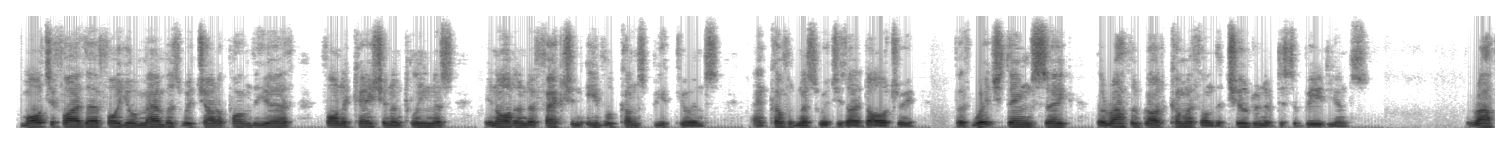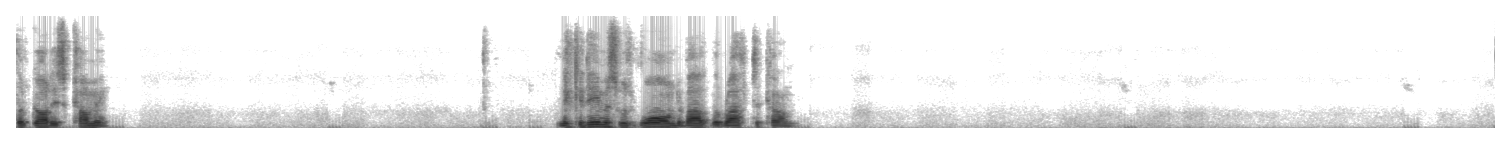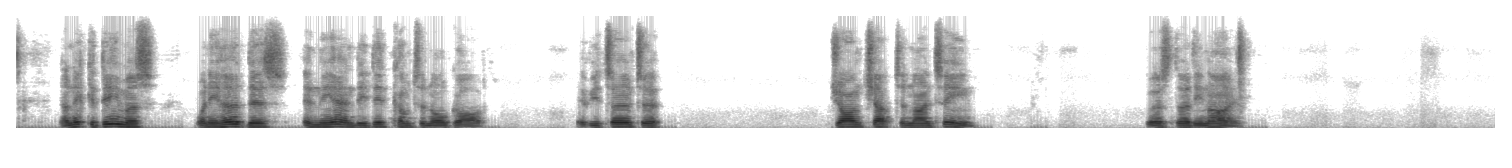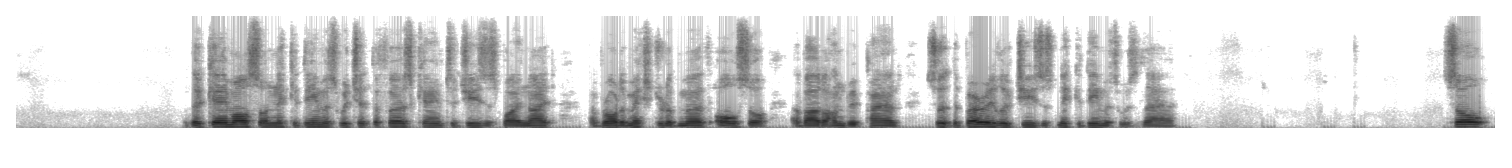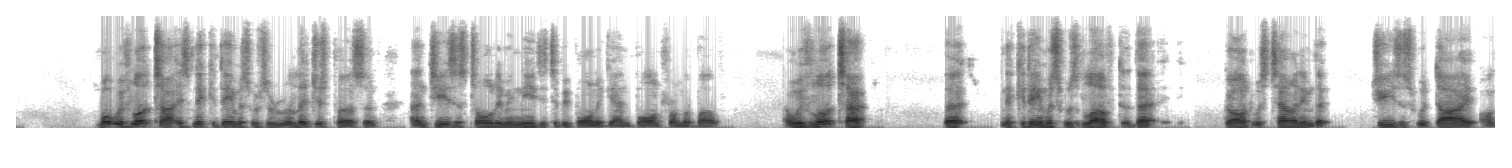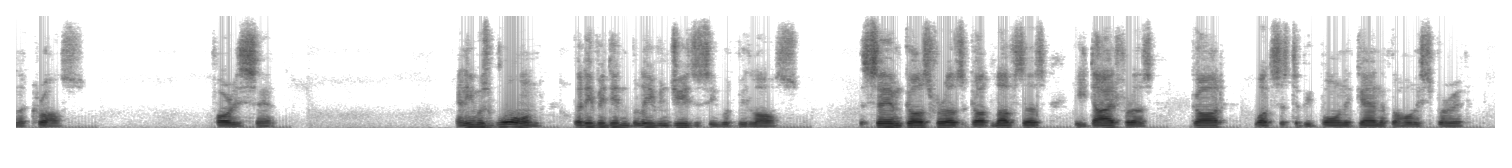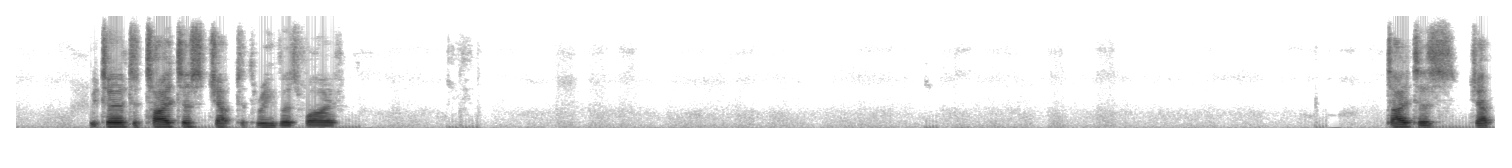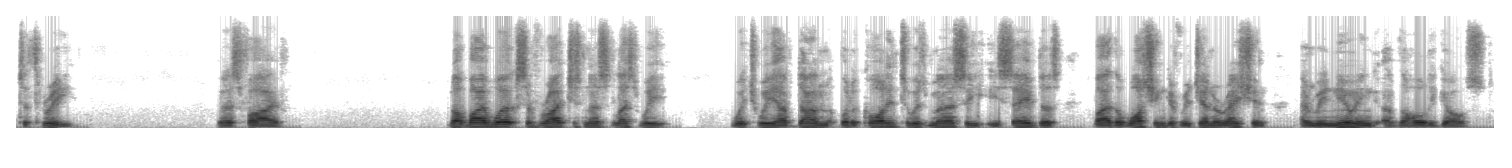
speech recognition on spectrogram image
Mortify therefore your members which are upon the earth, fornication, uncleanness, inordinate affection, evil concupiscence, and covetousness, which is idolatry, for which things' sake the wrath of God cometh on the children of disobedience. The wrath of God is coming. Nicodemus was warned about the wrath to come. Now Nicodemus, when he heard this, in the end he did come to know God. If you turn to John chapter 19, verse 39. There came also Nicodemus, which at the first came to Jesus by night, and brought a mixture of myrrh aloes, about a hundred pound. So at the burial of Jesus, Nicodemus was there. So what we've looked at is Nicodemus was a religious person, and Jesus told him he needed to be born again, born from above. And we've looked at that Nicodemus was loved, that God was telling him that Jesus would die on the cross for his sin. And he was warned that if he didn't believe in Jesus, he would be lost. The same goes for us. God loves us. He died for us. God wants us to be born again of the Holy Spirit. We turn to Titus chapter 3 verse 5. Titus chapter 3 verse 5 Not by works of righteousness lest we which we have done but according to his mercy he saved us by the washing of regeneration and renewing of the Holy Ghost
